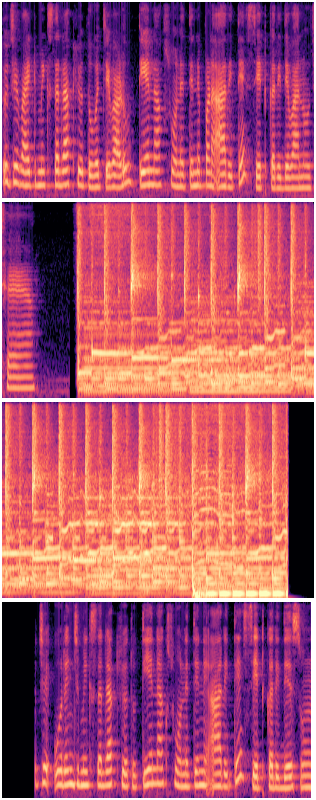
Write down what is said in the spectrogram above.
તો જે વ્હાઇટ મિક્સર રાખ્યું હતું વચ્ચેવાળું તે નાખશું અને તેને પણ આ રીતે સેટ કરી દેવાનું છે. જે ઓરેન્જ મિક્સર રાખ્યું હતું તે નાખશું અને તેને આ રીતે સેટ કરી દેશું.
